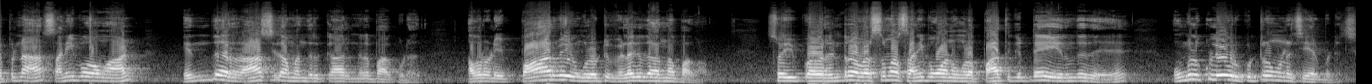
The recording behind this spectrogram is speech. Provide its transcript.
எப்படின்னா சனி பகவான் எந்த ராசியில் அமர்ந்திருக்காருங்கிற பார்க்கக்கூடாது. அவருடைய பார்வை உங்களை விட்டு விலகுதான்னு தான் பார்க்கணும். ஸோ இப்போ ரெண்டரை வருஷமாக சனி பகவான் உங்களை பார்த்துக்கிட்டே இருந்தது உங்களுக்குள்ளே ஒரு குற்ற உணர்ச்சி ஏற்பட்டுச்சு.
